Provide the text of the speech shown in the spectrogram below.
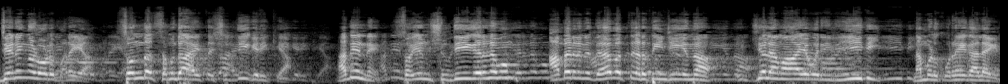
ജനങ്ങളോട് പറയാ സ്വന്തം സമുദായത്തെ ശുദ്ധീകരിക്കുക. അത് തന്നെ സ്വയം ശുദ്ധീകരണവും അവരുടെ ദേവത്ത് നടത്തുകയും ചെയ്യുന്ന ഉജ്ജ്വലമായ ഒരു രീതി നമ്മൾ കുറെ കാലമായി.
